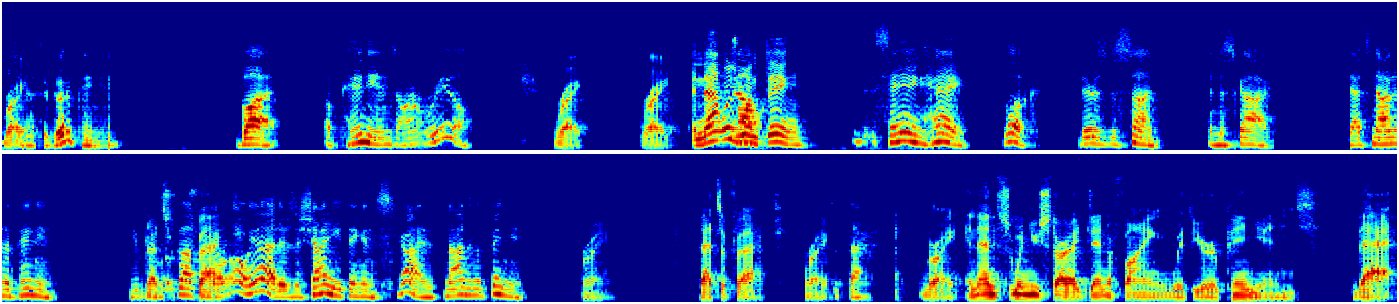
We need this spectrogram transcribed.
So Right. that's a good opinion. But opinions aren't real. Right. Right. And that was You one thing. Saying, hey, look, there's the sun in the sky. That's not an opinion. You can That's look up fact. and go, oh, yeah, there's a shiny thing in the sky. It's not an opinion. Right. That's a fact. Right. It's a fact. Right. And then so when you start identifying with your opinions, that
